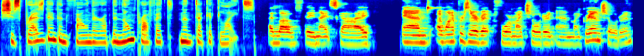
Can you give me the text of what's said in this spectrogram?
She's president and founder of the nonprofit Nantucket Lights. I love the night sky and I want to preserve it for my children and my grandchildren.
